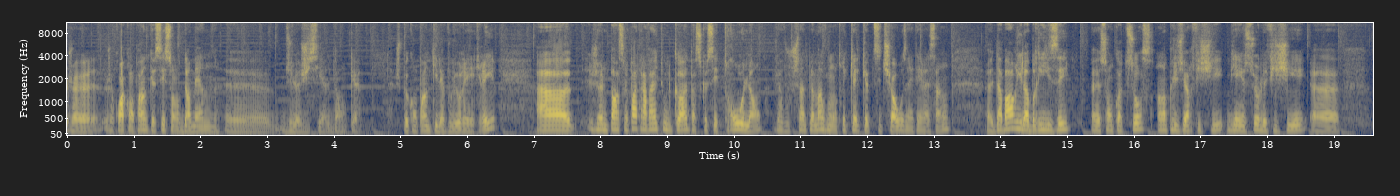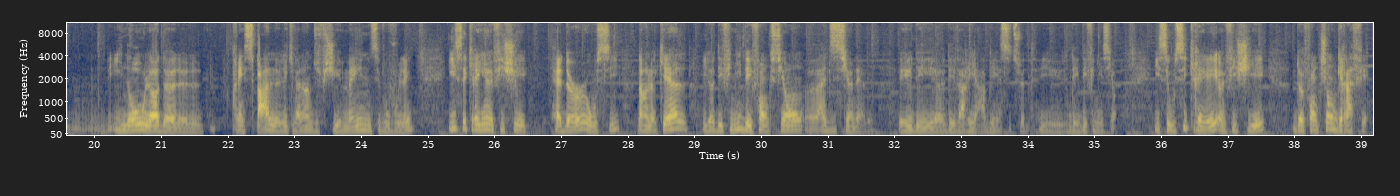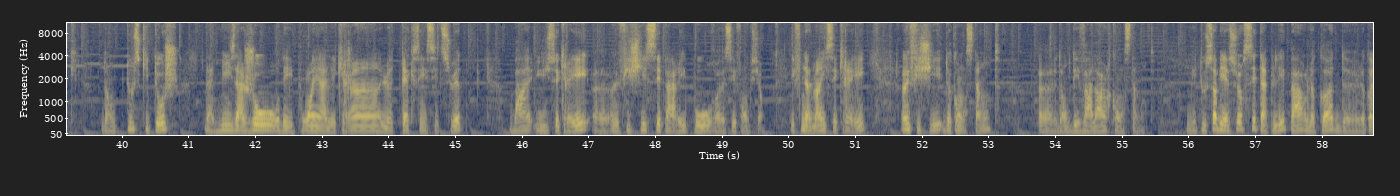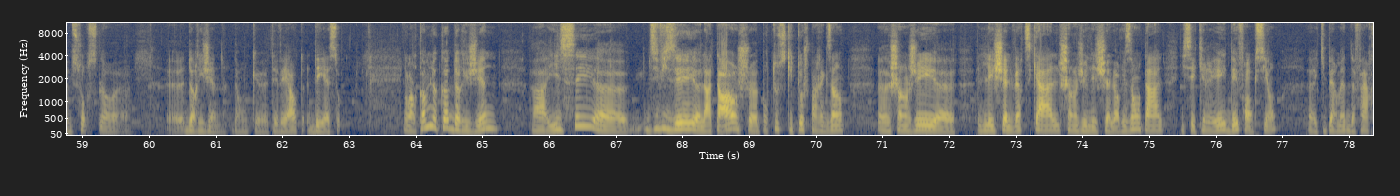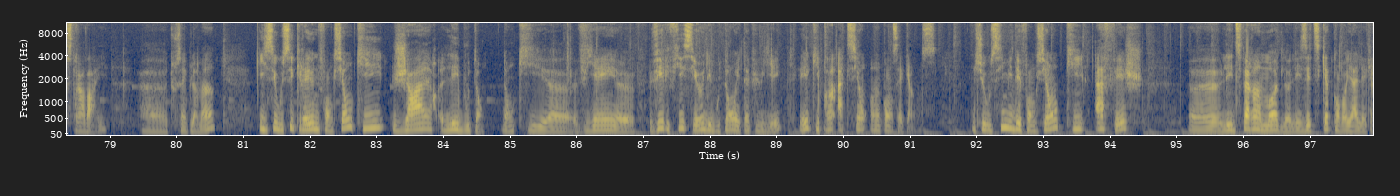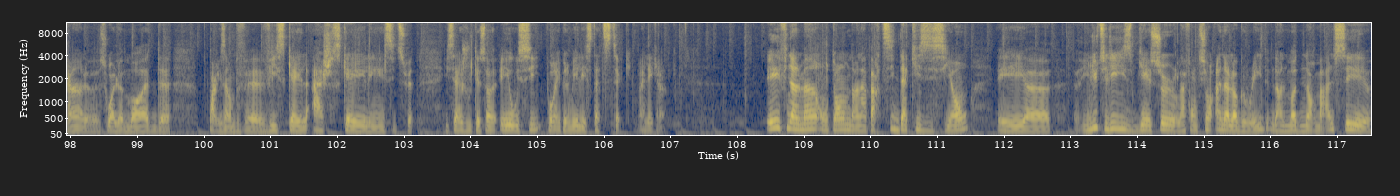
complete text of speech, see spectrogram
je, crois comprendre que c'est son domaine euh, du logiciel. Donc, euh, je peux comprendre qu'il a voulu réécrire. Euh, je ne passerai pas à travers tout le code parce que c'est trop long. Je vais vous, simplement vous montrer quelques petites choses intéressantes. D'abord, il a brisé son code source en plusieurs fichiers. Bien sûr, le fichier INO là, principal, l'équivalent du fichier main, si vous voulez. Il s'est créé un fichier header aussi, dans lequel il a défini des fonctions euh, additionnelles et euh, des, variables, et ainsi de suite, des définitions. Il s'est aussi créé un fichier de fonctions graphiques. Donc, tout ce qui touche la mise à jour des points à l'écran, le texte, ainsi de suite, ben, il s'est créé euh, un fichier séparé pour ces fonctions. Et finalement, il s'est créé un fichier de constante, euh, donc des valeurs constantes. Mais tout ça, bien sûr, c'est appelé par le code, euh, le code source d'origine, donc TVOut DSO. Alors, comme le code d'origine, il sait diviser la tâche pour tout ce qui touche, par exemple, changer l'échelle verticale, changer l'échelle horizontale. Il sait créer des fonctions qui permettent de faire ce travail, tout simplement il s'est aussi créé une fonction qui gère les boutons, donc qui euh, vient euh, vérifier si un des boutons est appuyé et qui prend action en conséquence. J'ai aussi mis des fonctions qui affichent euh, les différents modes, les étiquettes qu'on voyait à l'écran, soit le mode, par exemple V-Scale, H-Scale et ainsi de suite. Il s'est ajouté ça et aussi pour imprimer les statistiques à l'écran. Et finalement, on tombe dans la partie d'acquisition et euh, il utilise bien sûr la fonction analog read dans le mode normal. C'est euh,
